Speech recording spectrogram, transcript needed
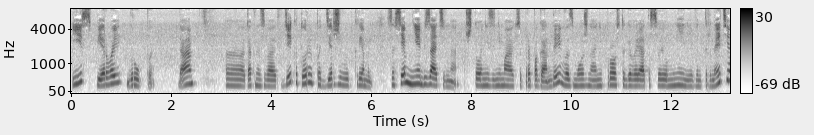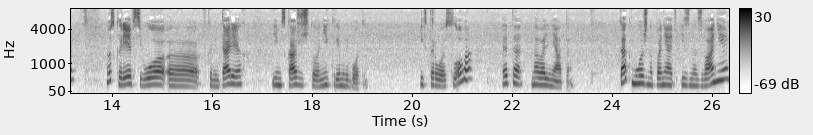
из первой группы, да, э, так называют людей, которые поддерживают Кремль. Совсем не обязательно, что они занимаются пропагандой, возможно, они просто говорят о своем мнении в интернете, но, скорее всего, э, в комментариях им скажут, что они кремлеботы. И второе слово – это навальнята. Как можно понять из названия,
